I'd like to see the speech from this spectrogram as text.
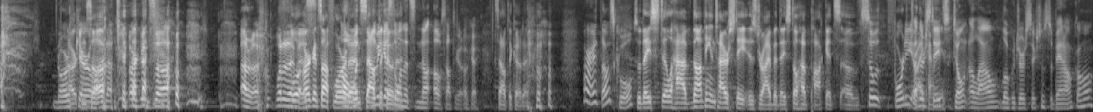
North Arkansas. Carolina, Arkansas. I don't know. What did I miss? Arkansas, Florida, oh, and South Let me guess the one that's not. Oh, South Dakota. Okay. South Dakota. All right, that was cool. so they still have not the entire state is dry, but they still have pockets of So 40 Dry other counties. states don't allow local jurisdictions to ban alcohol.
